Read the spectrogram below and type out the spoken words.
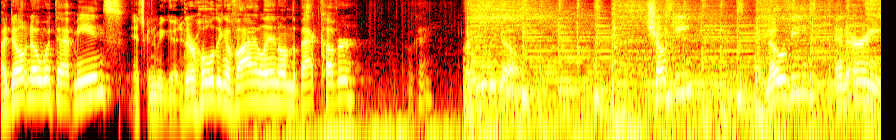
I don't know what that means. it's gonna be good. They're holding a violin on the back cover. Okay, so here we go. Chunky, Novi, and Ernie.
